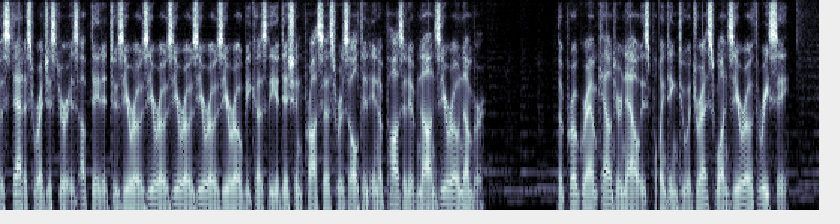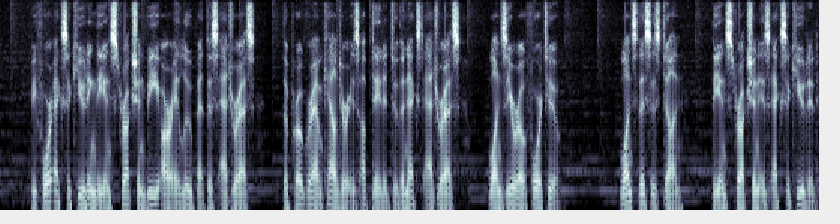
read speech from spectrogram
the status register is updated to 00000 because the addition process resulted in a positive non-zero number. The program counter now is pointing to address 103C. Before executing the instruction BRA loop at this address, the program counter is updated to the next address, 1042. Once this is done, the instruction is executed,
